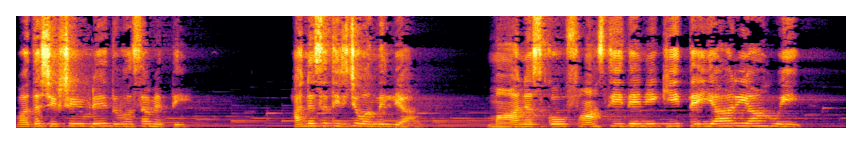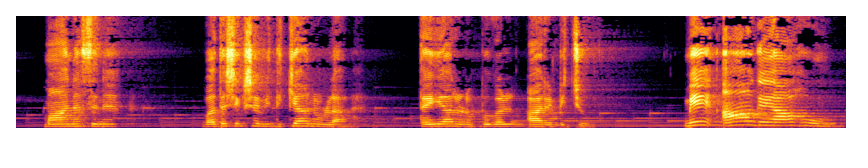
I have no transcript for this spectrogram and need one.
വധശിക്ഷയുടെ ദിവസമെത്തി. അനസ് തിരിച്ചു വന്നില്ല. മാനസ് കോ ഫാസി ദേനെ കി തയ്യാറിയാ ഹുയി മാനസിന് വധശിക്ഷ വിധിക്കാനുള്ള തയ്യാറെടുപ്പുകൾ ആരംഭിച്ചു. മേ ആ ഗയാ ഹും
